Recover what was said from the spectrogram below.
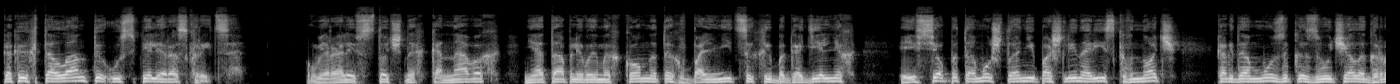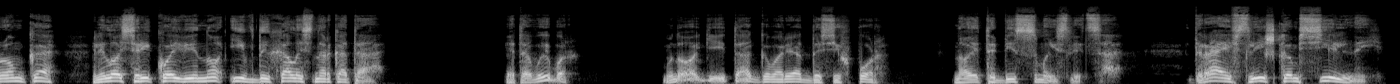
как их таланты успели раскрыться. Умирали в сточных канавах, неотапливаемых комнатах, в больницах и богадельнях, и все потому, что они пошли на риск в ночь, когда музыка звучала громко, лилось рекой вино и вдыхалась наркота. Это выбор? Многие так говорят до сих пор. Но это бессмыслица. Драйв слишком сильный,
